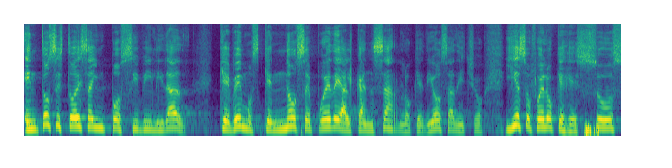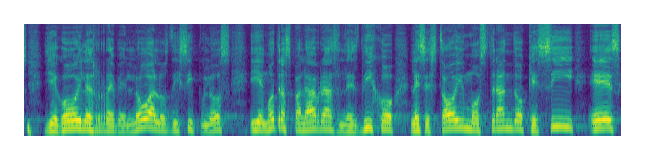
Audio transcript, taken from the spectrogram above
Entonces toda esa imposibilidad que vemos que no se puede alcanzar lo que Dios ha dicho. Y eso fue lo que Jesús llegó y les reveló a los discípulos. Y en otras palabras les dijo, les estoy mostrando que sí es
